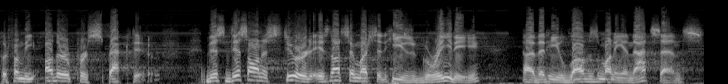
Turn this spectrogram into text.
but from the other perspective. This dishonest steward is not so much that he's greedy, uh, that he loves money in that sense,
